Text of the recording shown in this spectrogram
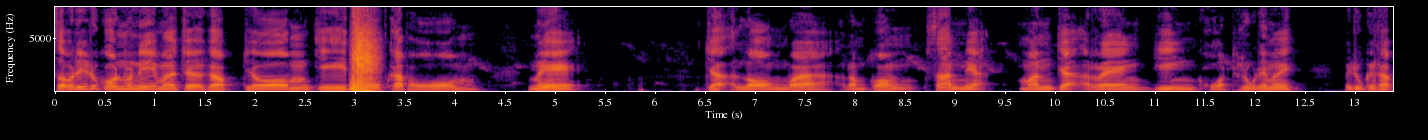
สวัสดีทุกคนวันนี้มาเจอกับจอมจีทูบครับผมนี่จะลองว่าลำกล้องสั้นเนี่ย มันจะแรงยิงขวดทะลุได้ไหม ไปดูกันครับ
